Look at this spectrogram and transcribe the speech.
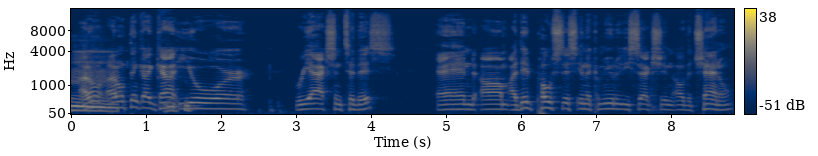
Mm. I don't I don't think I got mm-hmm. your reaction to this. And um, I did post this in the community section of the channel,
